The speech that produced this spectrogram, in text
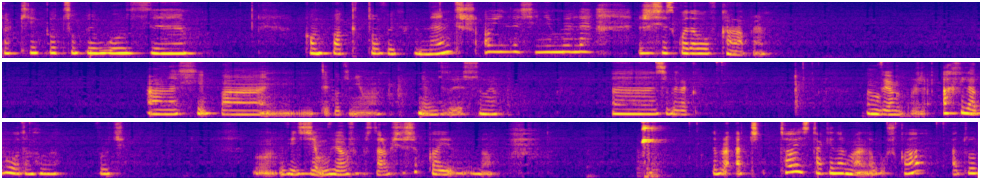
takiego, co było z kompaktowych wnętrz, o ile się nie mylę, że się składało w kanapę. Ale chyba tego tu nie ma. Nie wiem, gdzie to jest w sumie. E, sobie tak. Mówiłam, że... A chwila, było tam chyba. Wróć. Bo widzicie, mówiłam, że postaram się szybko i no. Dobra, a czy to jest takie normalne łóżko? A tu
